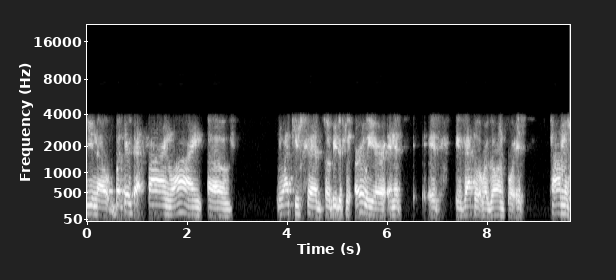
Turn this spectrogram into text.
You know, but there's that fine line of, like you said so beautifully earlier, and it's it's exactly what we're going for. Is Tom is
